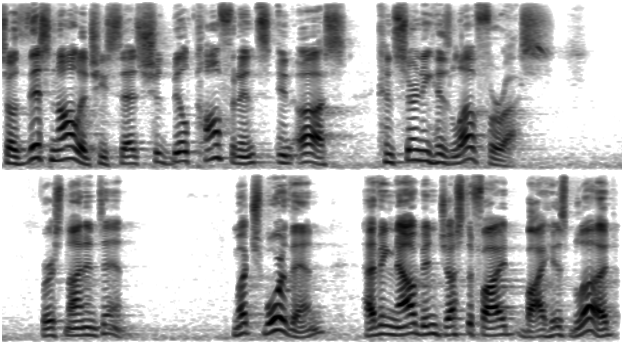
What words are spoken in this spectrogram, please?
So this knowledge, he says, should build confidence in us concerning His love for us. Verse 9 and 10. Much more then, having now been justified by His blood,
